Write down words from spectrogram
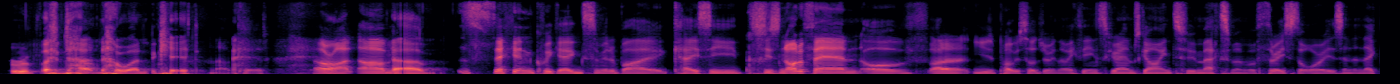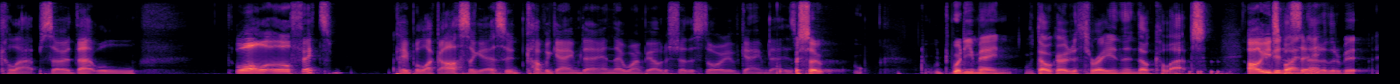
Re- No, no one cared. No kid. All right. Um, Um, second quick egg submitted by Casey. She's not a fan of. I don't. know, You probably saw during the week the Instagrams going to maximum of three stories and then they collapse. So that will. Well, it'll affect people like us, I guess, who cover game day and they won't be able to show the story of game days. so, what do you mean? They'll go to three and then they'll collapse. Oh, you didn't see? that a little bit.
